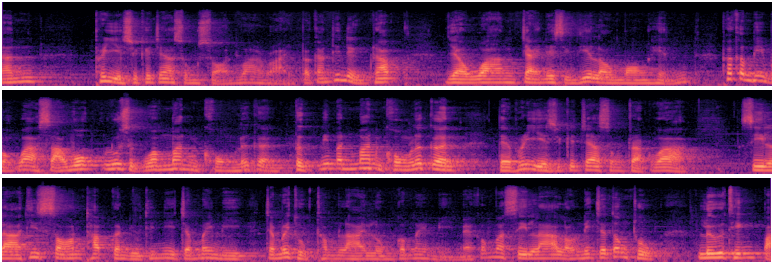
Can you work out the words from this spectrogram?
นั้น พระเยซูคริสต์เจ้าทรงสอนว่าอะไร ประการที่หนึ่งครับอย่าวางใจในสิ่งที่เรามองเห็น พระคัมภีร์บอกว่าสาวกรู้สึกว่ามั่นคงเหลือเกิน ตึกนี้มันมั่นคงเหลือเกิน แต่พระเยซูคริสต์เจ้าทรงตรัสว่า ศิลาที่ซ้อนทับกันอยู่ที่นี่จะไม่มีจะไม่ถูกทำลายลงก็ไม่มีหมายความว่าศิลาเหล่านี้จะต้องถูกลื้อทิ้งไป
